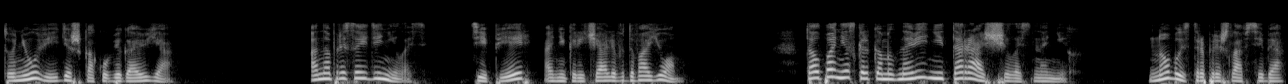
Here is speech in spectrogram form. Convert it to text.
то не увидишь, как убегаю я. Она присоединилась. Теперь они кричали вдвоем. Толпа несколько мгновений таращилась на них, но быстро пришла в себя.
